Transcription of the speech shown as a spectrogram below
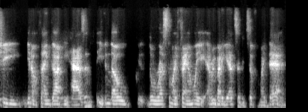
Mm-hmm. he, you know, thank God he hasn't, even though the rest of my family, everybody gets it except for my dad.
